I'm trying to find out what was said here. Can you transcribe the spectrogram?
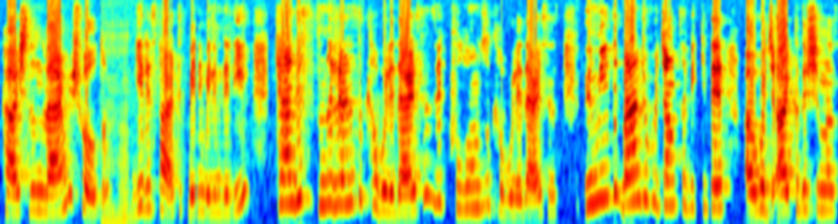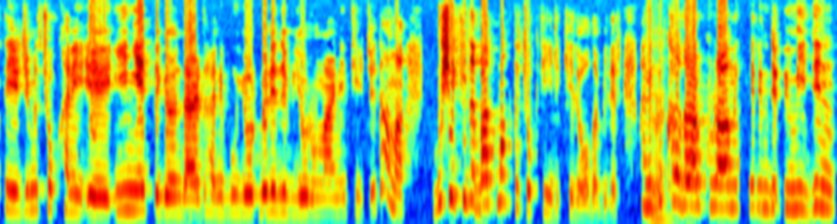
karşılığını vermiş oldum. Hı hı. Gerisi artık benim elimde değil. Kendi sınırlarınızı kabul edersiniz ve kulluğunuzu kabul edersiniz. Ümidi bence hocam tabii ki de e, hoca arkadaşımız, seyircimiz çok hani e, iyi niyetle gönderdi. Hani bu böyle de bir yorum var neticede ama bu şekilde bakmak da çok tehlikeli olabilir. Hani Evet. bu kadar Kur'an-ı Kerim'de ümidin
